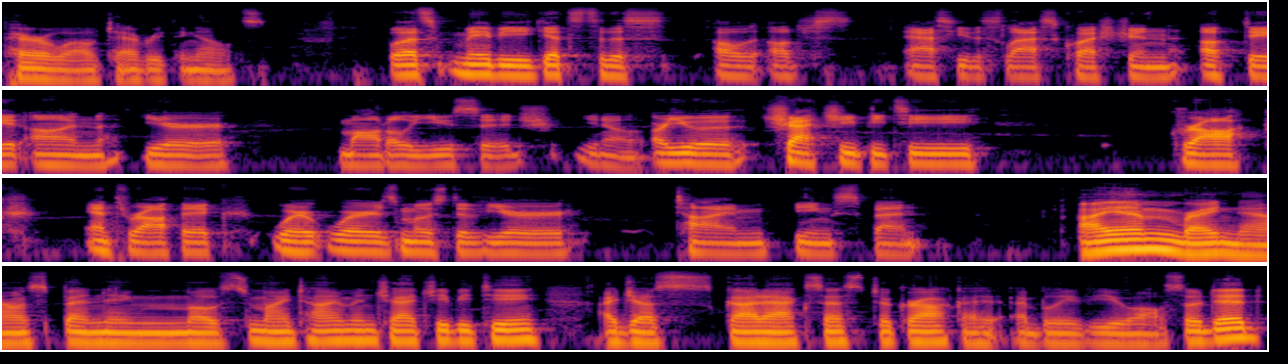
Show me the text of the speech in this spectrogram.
parallel to everything else. Well that's maybe gets to this i'll i'll just ask you this last question update on your model usage. You know are you a chat gpt grok anthropic? Where where is most of your time being spent? I am right now spending most of my time in chat gpt i just got access to grok i, I believe you also did.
